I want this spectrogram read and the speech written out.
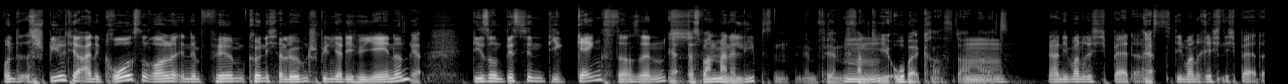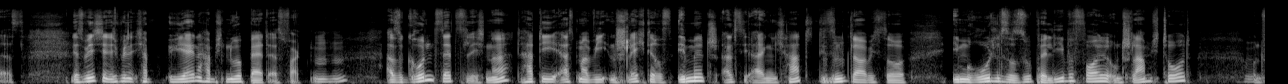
Und es spielt ja eine große Rolle in dem Film König der Löwen, spielen ja die Hyänen, Ja. die so ein bisschen die Gangster sind. Ja, das waren meine Liebsten in dem Film. Ich fand die oberkrass damals. Ja, die waren richtig badass. Ja. Die waren richtig badass. Das will ich nicht. Ich, bin, ich habe Hyäne habe ich nur Badass-Fakten. Mhm. Also grundsätzlich, ne, hat die erstmal wie ein schlechteres Image, als sie eigentlich hat. Mhm. Die sind, glaube ich, so im Rudel so super liebevoll und schlag mich tot. Mhm. Und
